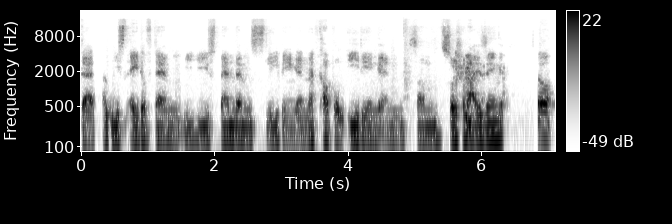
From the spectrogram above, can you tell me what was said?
that at least eight of them you spend them sleeping and a couple eating and some socializing. so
